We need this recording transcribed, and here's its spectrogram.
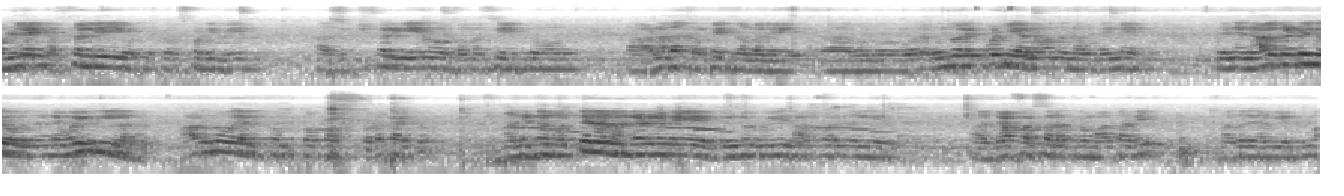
ಒಳ್ಳೆಯ ಕಷ್ಟದಲ್ಲಿ ಆ, ಶಿಕ್ಷಕರಿಗೆ ಏನು ಸಮಸ್ಯೆ ಇತ್ತು. ಹಣದ ಕೊರತೆ ಇತ್ತು ನಮ್ಮಲ್ಲಿ. ಒಂದು ಒಂದೂವರೆ ಕೋಟಿ ಹಣವನ್ನು ನಾವು ನಿನ್ನೆ ನಿನ್ನೆ ನಾಲ್ಕು ಗಂಟೆಗೆ ನಿನ್ನೆ ಹೋಗಿರಲಿಲ್ಲ ಆದರೂ ಸ್ವಲ್ಪ ತೊಡಕಾಯಿತು. ಅದರಿಂದ ಮತ್ತೆ ನಾನು ಹನ್ನೆರಡು ಗಂಟೆಗೆ ಬೆಂಗಳೂರು ಹೋಗಿ ನಾಲ್ಕು ವಾರದಲ್ಲಿ ಜಾಫರ್ ಸರ್ ಹತ್ರ ಮಾತಾಡಿ ಅದರಲ್ಲಿ ನಮಗೆ ತುಂಬ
